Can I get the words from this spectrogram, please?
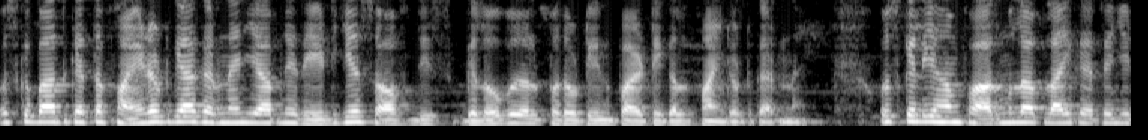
उसके बाद कहता है फाइंड आउट क्या करना है? जी आपने radius of this global protein particle find out करना है। उसके लिए हम फार्मूला अप्लाई करते हैं जी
